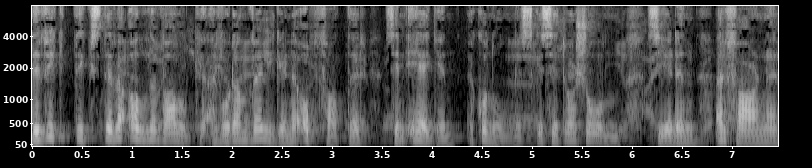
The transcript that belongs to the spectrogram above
Det viktigste ved alle valg er hvordan velgerne oppfatter sin egen økonomiske situasjon, sier den erfarne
